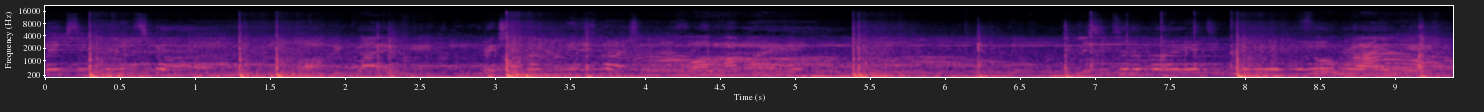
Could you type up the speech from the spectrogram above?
Listen to the mariachi play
